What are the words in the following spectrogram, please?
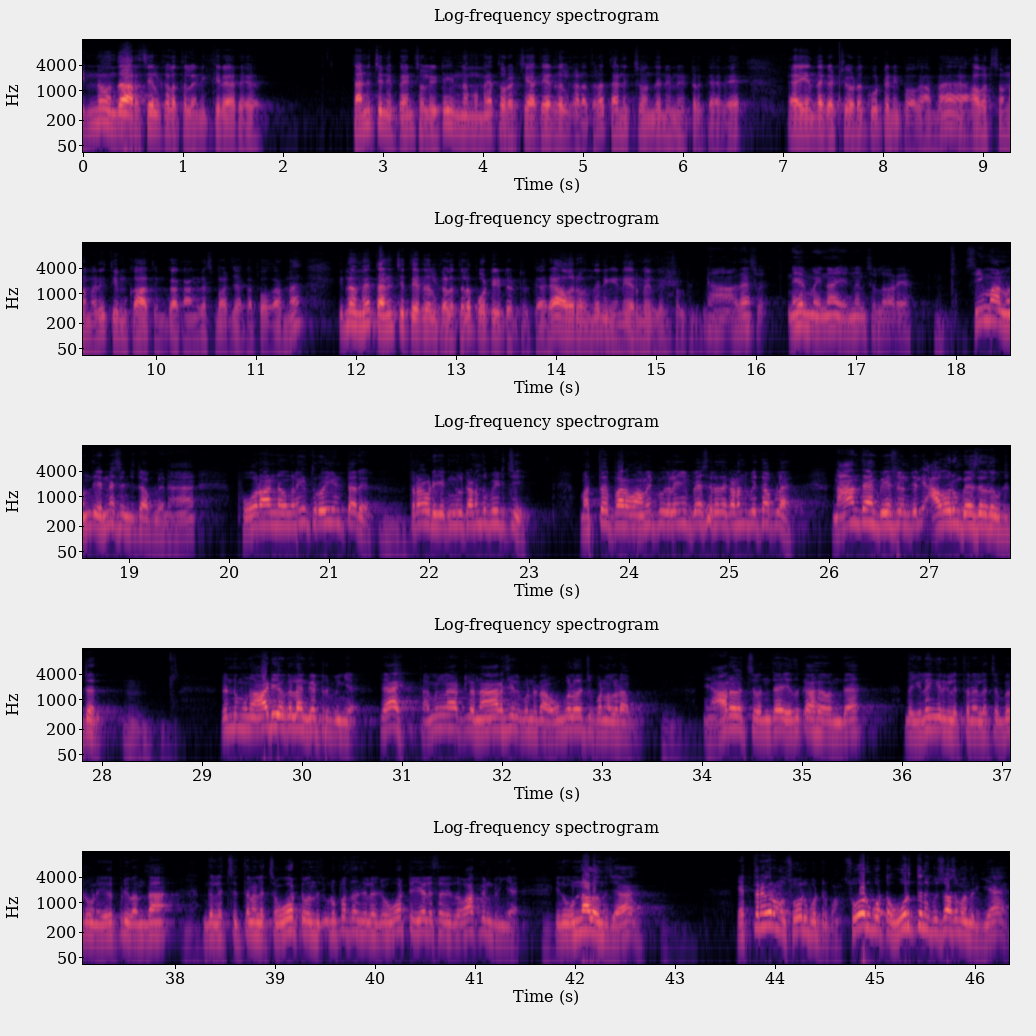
இன்னும் வந்து அரசியல் களத்தில் நிற்கிறாரு தனிச்சு நிற்பேன்னு சொல்லிட்டு இன்னமுமே தொடர்ச்சியாக தேர்தல் காலத்தில் தனிச்சு வந்து நின்றுட்டு இருக்காரு எந்த கட்சியோட கூட்டணி போகாமல் அவர் சொன்ன மாதிரி திமுக அதிமுக காங்கிரஸ் பாஜக போகாமல் இன்னுமே தனிச்சு தேர்தல் களத்தில் போட்டிட்டு இருக்காரு அவர் வந்து நீங்கள் நேர்மை இல்லைன்னு சொல்றீங்க. நான் அதான் சொல் நேர்மைனா என்னன்னு சொல்ல வரையா சீமான் வந்து என்ன செஞ்சுட்டாப்புலனா போராடினவங்களையும் துறையிட்டாரு திராவிட இயக்கங்கள் கடந்து போயிடுச்சு. மற்ற பர அமைப்புகளையும் பேசுகிறத கடந்து போய்த்தாப்புல நான் தான் பேசுவேன்னு சொல்லி அவரும் பேசுகிறத விட்டுட்டாரு. ரெண்டு மூணு ஆடியோக்கெல்லாம் கேட்டிருப்பீங்க. டேய் தமிழ்நாட்டில் நான் அரசியல் பண்ணடா உங்களை வச்சு பண்ணலடா. நீ யாரை வச்சு வந்த எதுக்காக வந்த? இந்த இளைஞர்கள் இத்தனை லட்சம் பேர் உன்னை எப்படி வந்தான்? இந்த லட்சம் இத்தனை லட்சம் ஓட்டு வந்து முப்பத்தஞ்சு லட்சம் ஓட்டு ஏழு சதவீத வாக்குன்றீங்க. இது உன்னால் வந்துச்சா? எத்தனை பேர் உனக்கு சோறு போட்டிருப்பான்? சோறு போட்ட ஒருத்தனுக்கு விசுவாசம் வந்திருக்கியா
